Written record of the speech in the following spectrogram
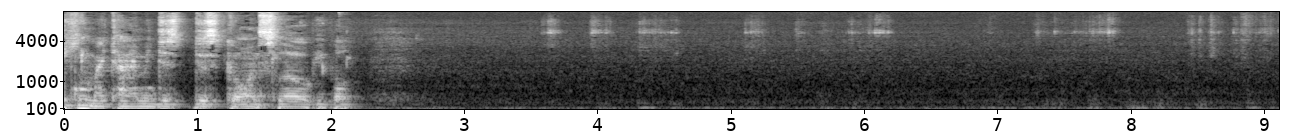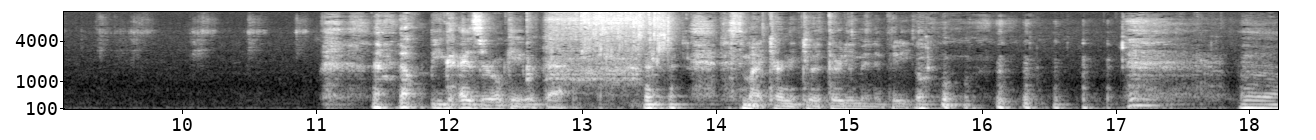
Taking my time and just just going slow, people. I hope you guys are okay with that. this might turn into a 30 minute video. Uh.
